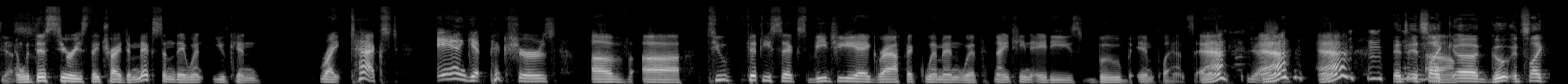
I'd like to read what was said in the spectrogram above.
yes. And with this series, they tried to mix them. They went, you can write text and get pictures of uh, 256 VGA graphic women with 1980s boob implants. Eh? yeah. Eh? Eh? It's it's like Um, uh, go- it's like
